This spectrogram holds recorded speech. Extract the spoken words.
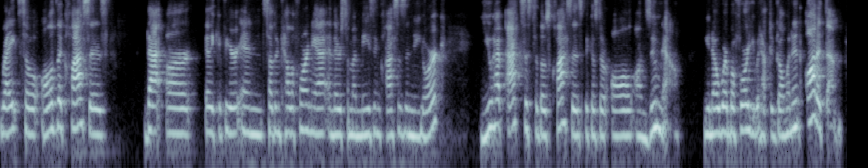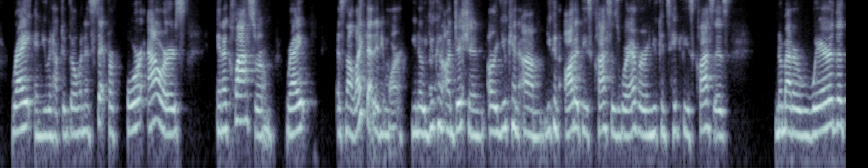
right? So all of the classes that are like if you're in Southern California and there's some amazing classes in New York, you have access to those classes because they're all on Zoom now. You know, where before you would have to go in and audit them right? And you would have to go in and sit for four hours in a classroom, right? It's not like that anymore. You know, you can audition or you can um, you can audit these classes wherever, and you can take these classes no matter where the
